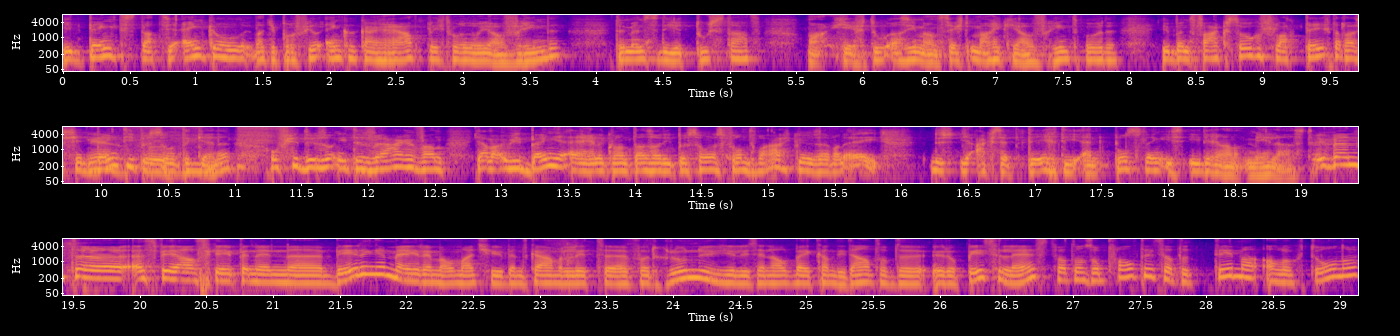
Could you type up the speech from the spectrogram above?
je denkt dat je, enkel, dat je profiel enkel kan geraadpleegd worden door jouw vrienden, de mensen die je toestaat. Maar geef toe, als iemand zegt, mag ik jouw vriend worden? Je bent vaak zo geflatteerd dat als je denkt die persoon te kennen, of je durft ook niet te vragen van, ja, maar wie ben je eigenlijk? Want dan zou die persoon eens verontwaardigd kunnen zijn van, hey. Dus je accepteert die en plotseling is iedereen aan het meeluisteren. U bent uh, eh, SPA-schepen in uh, Beringen, Meirem Almatje. U bent Kamerlid uh, voor Groen. Jullie zijn allebei kandidaat op de Europese lijst. Wat ons opvalt is dat het thema allochtonen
